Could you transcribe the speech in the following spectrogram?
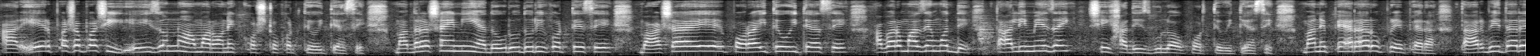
আর এর পাশাপাশি এই জন্য আমার অনেক কষ্ট করতে হইতেছে। মাদ্রাসায় নিয়ে দৌড়দৌড়ি করতেছে, বাসায় পড়াইতে হইতে আছে আবার মাঝে মধ্যে তালিমে যাই, সেই হাদিসগুলোও পড়তে হইতে আছে মানে প্যারার উপরে প্যারা। তার ভিতরে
